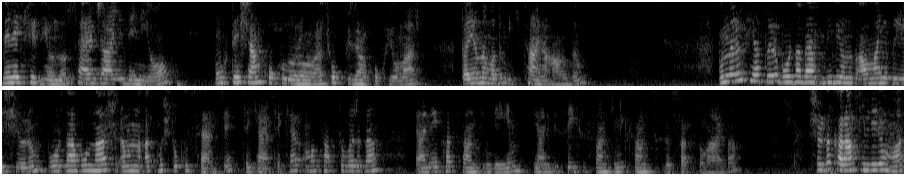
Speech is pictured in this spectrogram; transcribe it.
menekşe diyorsunuz, hercai deniyor. Muhteşem kokuları var, çok güzel kokuyorlar. Dayanamadım iki tane aldım. Bunların fiyatları burada ben biliyorsunuz Almanya'da yaşıyorum. Burada bunlar 69 senti teker teker ama saksıları da yani kaç santim diyeyim yani bir 8 santimlik saksılarda. Şurada karanfillerim var.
